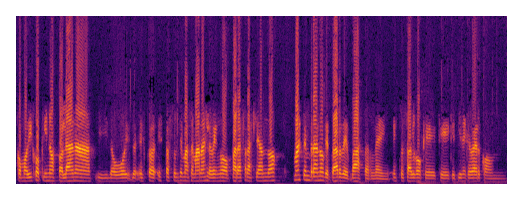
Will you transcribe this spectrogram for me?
como dijo Pino Solanas, y lo voy, esto, estas últimas semanas lo vengo parafraseando, más temprano que tarde va a ser ley. Esto es algo que, que, tiene que ver con,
